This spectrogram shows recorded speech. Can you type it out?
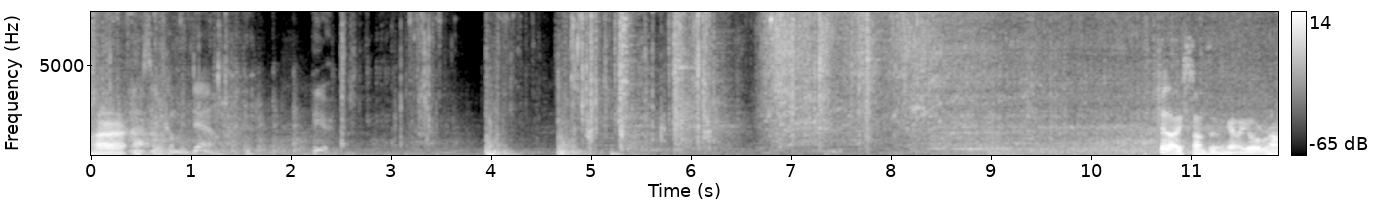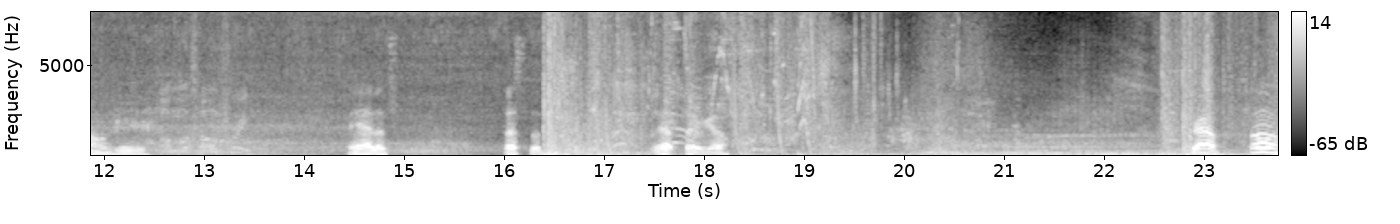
Alright. I see it coming down. Here. I feel like something's gonna go wrong here. Yeah, that's that's the Yep, there we go. Grab! Oh!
